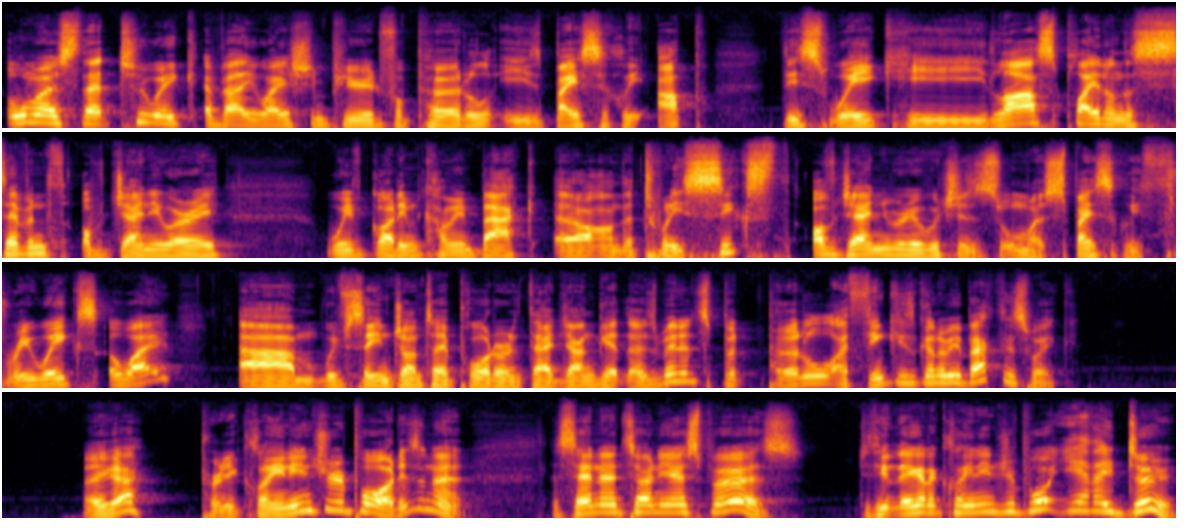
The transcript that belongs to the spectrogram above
almost that two week evaluation period for Poeltl is basically up this week. He last played on the 7th of January. We've got him coming back uh, on the 26th of January, which is almost basically three weeks away. Um, we've seen Jontay Porter and Thad Young get those minutes, but Poeltl, I think, is going to be back this week. There you go. Pretty clean injury report, isn't it? The San Antonio Spurs. Do you think they got a clean injury report? Yeah, they do.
